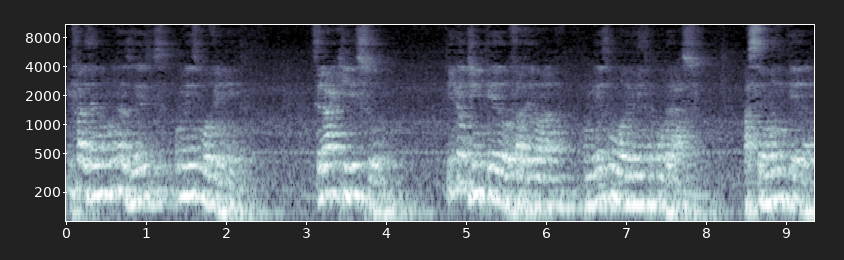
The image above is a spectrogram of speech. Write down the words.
e fazendo muitas vezes o mesmo movimento. Será que isso fica o dia inteiro fazendo a, o mesmo movimento com o braço, a semana inteira,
